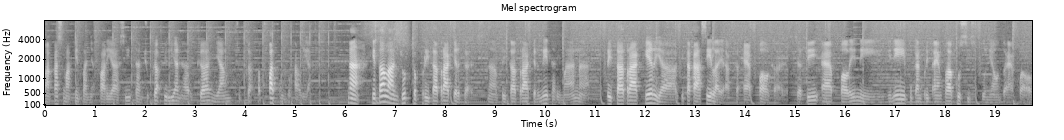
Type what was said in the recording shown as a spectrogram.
maka semakin banyak variasi dan juga pilihan harga yang juga tepat untuk kalian. Nah, kita lanjut ke berita terakhir, guys. Nah, berita terakhir ini dari mana? Berita terakhir ya kita kasih lah ya ke Apple, guys. Jadi Apple ini, ini bukan berita yang bagus sih sebetulnya untuk Apple.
